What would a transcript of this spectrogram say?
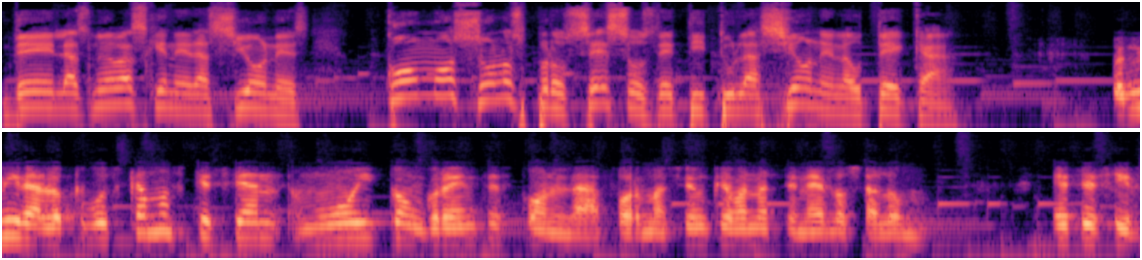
de las nuevas generaciones. ¿Cómo son los procesos de titulación en la UTECA? Pues mira, lo que buscamos que sean muy congruentes con la formación que van a tener los alumnos. Es decir,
